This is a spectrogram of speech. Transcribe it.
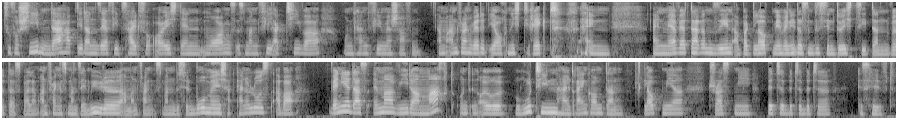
zu verschieben. Da habt ihr dann sehr viel Zeit für euch, denn morgens ist man viel aktiver und kann viel mehr schaffen. Am Anfang werdet ihr auch nicht direkt einen einen Mehrwert darin sehen, aber glaubt mir, wenn ihr das ein bisschen durchzieht, dann wird das, weil am Anfang ist man sehr müde, am Anfang ist man ein bisschen brummig, hat keine Lust, aber wenn ihr das immer wieder macht und in eure Routinen halt reinkommt, dann glaubt mir, trust me, bitte, bitte, bitte, es hilft.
